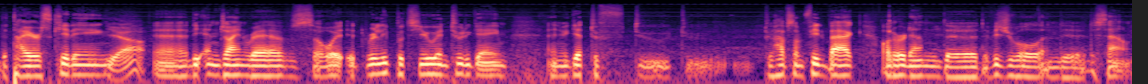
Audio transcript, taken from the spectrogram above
the tire skidding Yeah. uh, the engine revs so it, it really puts you into the game and you get to f- to to to have some feedback other than the, the visual and the, the sound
